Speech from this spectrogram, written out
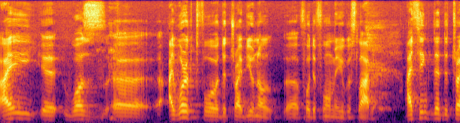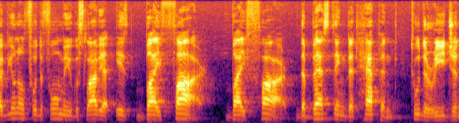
I uh, was, uh, I worked for the tribunal for the former Yugoslavia. I think that the tribunal for the former Yugoslavia is by far by far the best thing that happened to the region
